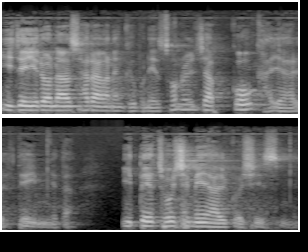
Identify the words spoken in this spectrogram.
이제 일어나 사랑하는 그분의 손을 잡고 가야 할 때입니다. 이때 조심해야 할 것이 있습니다.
